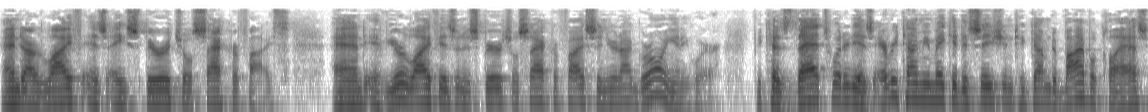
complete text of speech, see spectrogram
and our life as a spiritual sacrifice. And if your life isn't a spiritual sacrifice, then you're not growing anywhere. Because that's what it is. Every time you make a decision to come to Bible class,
